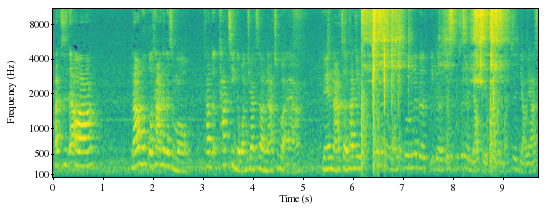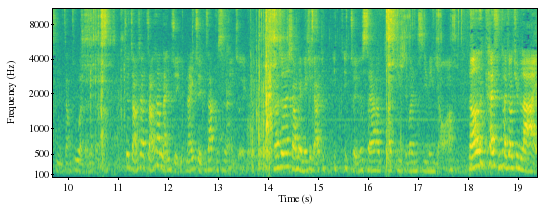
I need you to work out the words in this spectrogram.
他知道啊，然后如果他那个什么，他的他自己的玩具，他知道拿出来啊，别人拿着他就就那个我我有那个一个就是不是咬嘴巴的嘛，就是咬牙齿长出来的那个，就长像长像奶嘴奶嘴，可是它不是奶嘴，然后就那小妹妹就给他一一一嘴就塞到他他自己嘴巴里自己里面咬啊，然后开始他就要去拉、欸，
